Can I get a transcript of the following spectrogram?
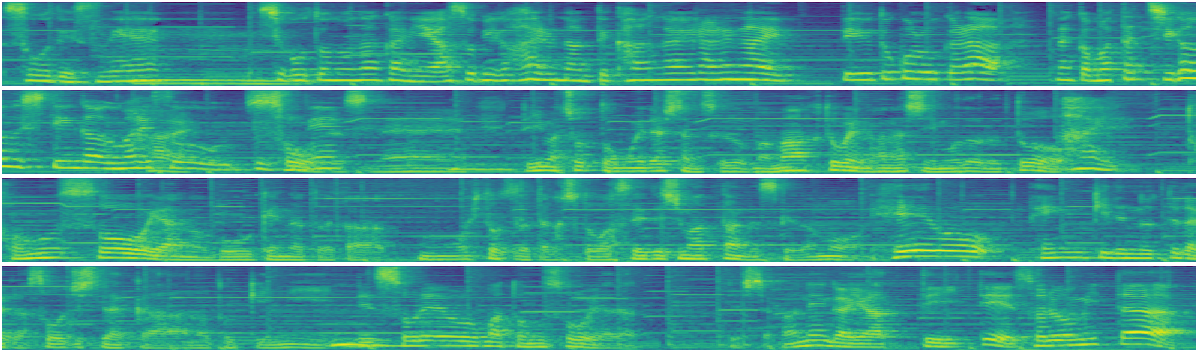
そうですね、うん仕事の中に遊びが入るなんて考えられないっていうところからなんかまた違う視点が生まれそうはいですね。そうですね、うん。で今ちょっと思い出したんですけど、まあ、マーク・トウェインの話に戻ると、はい、トム・ソーヤの冒険だったかもう一つだったかちょっと忘れてしまったんですけども塀をペンキで塗ってたか掃除してたかの時に、うん。でそれを、まあ、トム・ソーヤでしたかねがやっていてそれを見た、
